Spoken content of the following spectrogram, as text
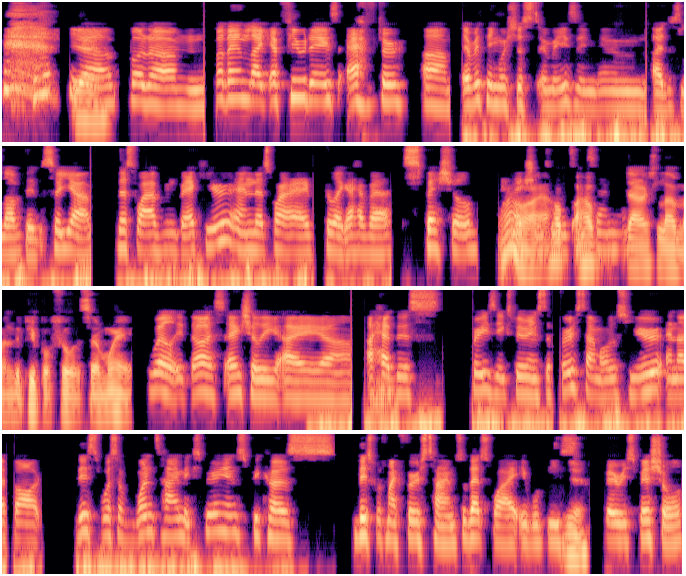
yeah. Yeah. but um, but then like a few days after, um, everything was just amazing, and I just loved it. So yeah. That's why I've been back here, and that's why I feel like I have a special Wow, I hope I hope Tanzania. Dar es and the people feel the same way. Well, it does actually. I uh, I had this crazy experience the first time I was here, and I thought this was a one-time experience because this was my first time, so that's why it would be Yeah. very special.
